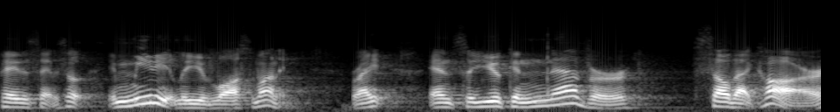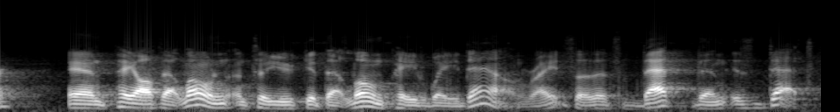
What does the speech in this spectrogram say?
pay the same? So immediately you've lost money, right? And so you can never sell that car and pay off that loan until you get that loan paid way down, right? So that's, that then is debt.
